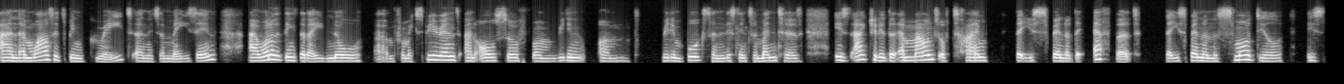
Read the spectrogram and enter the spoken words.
And um, whilst it's been great and it's amazing, uh, one of the things that I know um, from experience and also from reading um, reading books and listening to mentors is actually the amount of time that you spend or the effort that you spend on a small deal is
